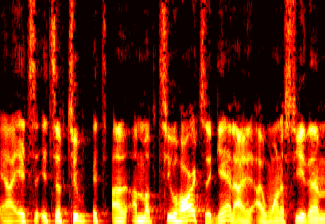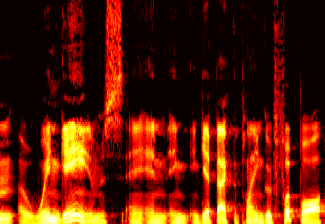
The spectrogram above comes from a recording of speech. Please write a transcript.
Uh, it's it's up two. It's, I'm up two hearts again. I, I want to see them uh, win games and, and, and get back to playing good football.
